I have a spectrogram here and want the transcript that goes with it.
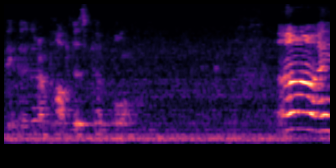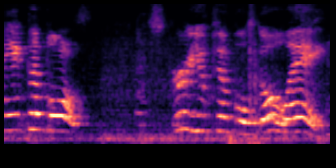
I think I'm gonna pop this pimple. Oh, I hate pimples! Screw you pimples, go away!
